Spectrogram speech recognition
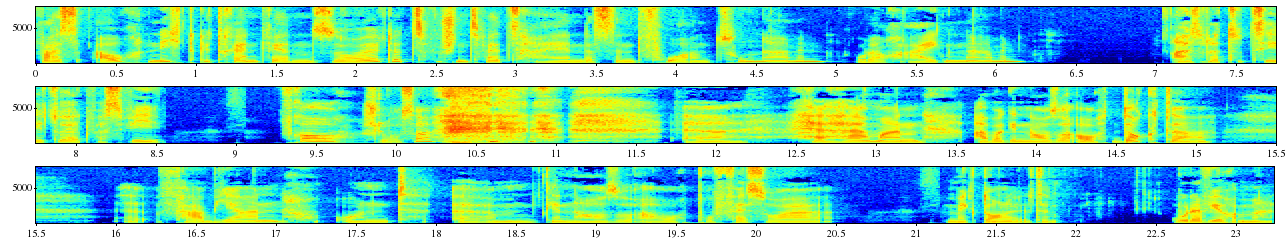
Was auch nicht getrennt werden sollte zwischen zwei Zeilen, das sind Vor- und Zunamen oder auch Eigennamen. Also dazu zählt so etwas wie Frau Schlosser, äh, Herr Hermann, aber genauso auch Dr. Äh, Fabian und ähm, genauso auch Professor McDonald oder wie auch immer.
